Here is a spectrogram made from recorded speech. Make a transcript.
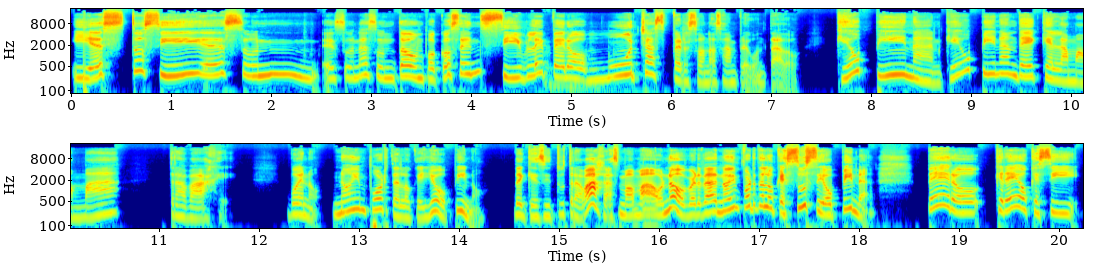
y esto sí es un, es un asunto un poco sensible, pero muchas personas han preguntado, ¿qué opinan? ¿Qué opinan de que la mamá trabaje? Bueno, no importa lo que yo opino, de que si tú trabajas, mamá o no, ¿verdad? No importa lo que Susie opina, pero creo que sí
